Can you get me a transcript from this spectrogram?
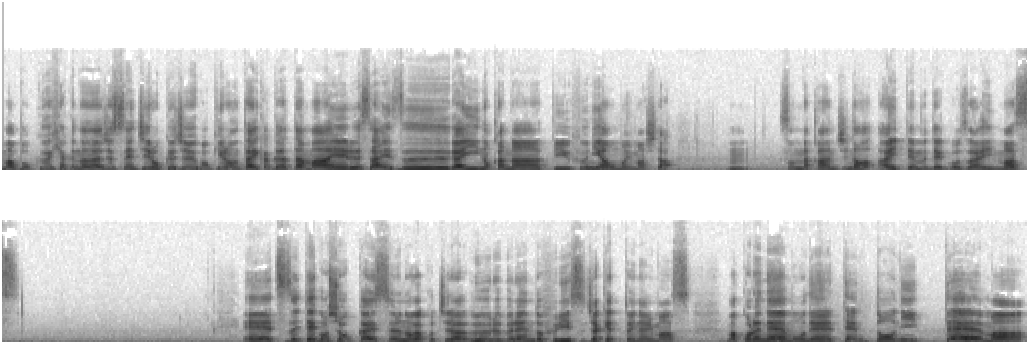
まあ僕170センチ65キロの体格だったらまあ L サイズがいいのかなっていうふうには思いました。うん。そんな感じのアイテムでございます。えー、続いてご紹介するのがこちら、ウールブレンドフリースジャケットになります。まあこれね、もうね、店頭に行って、ま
